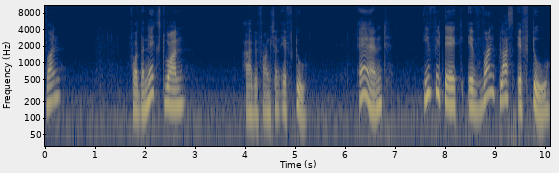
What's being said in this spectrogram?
1, for the next one I have a function f 2 and if we take f 1 plus f 2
